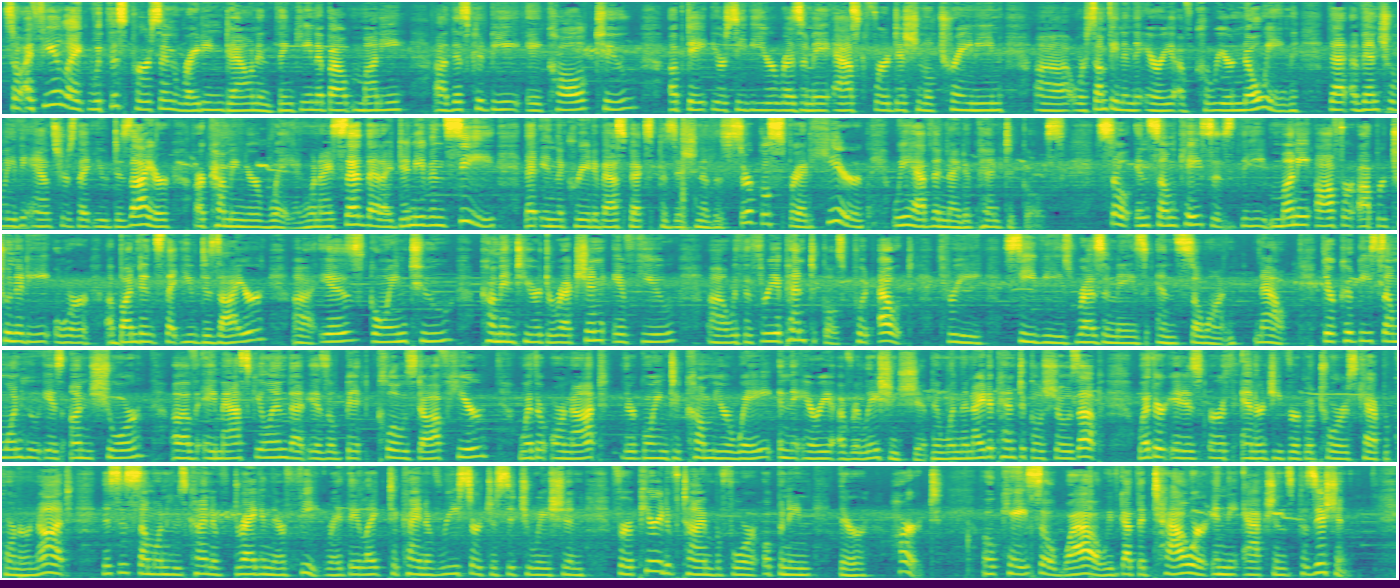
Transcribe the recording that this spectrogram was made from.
So I feel like with this person writing down and thinking about money, uh, this could be a call to update your CV, your resume, ask for additional training uh, or something in the area of career, knowing that eventually the answers that you desire are coming your way. And when I said that, I didn't even see that in the creative aspects position of the circle spread here, we have the Knight of Pentacles. So, in some cases, the money offer opportunity or abundance that you desire uh, is going to come into your direction if you, uh, with the Three of Pentacles, put out three CVs, resumes, and so on. Now, there could be someone who is unsure of a masculine that is a bit closed off here, whether or not they're going to come your way in the area of relationship. And when the Knight of Pentacles shows up, whether it is Earth energy, Virgo, Taurus, Capricorn, or not, this is someone who's kind of dragging their feet, right? They like to kind of research a situation for a period of time before opening their heart. Okay, so wow, we've got the tower in the actions position.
